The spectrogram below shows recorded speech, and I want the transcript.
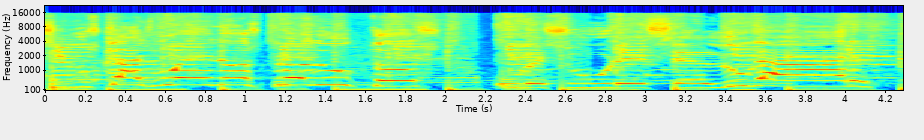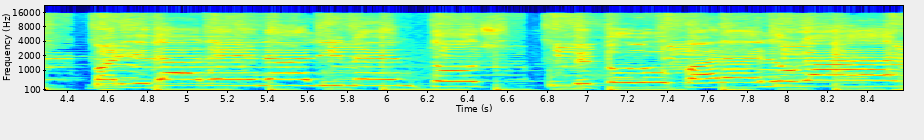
Si buscas buenos productos, VSUR es el lugar. Variedad en alimentos, de todo para el hogar.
